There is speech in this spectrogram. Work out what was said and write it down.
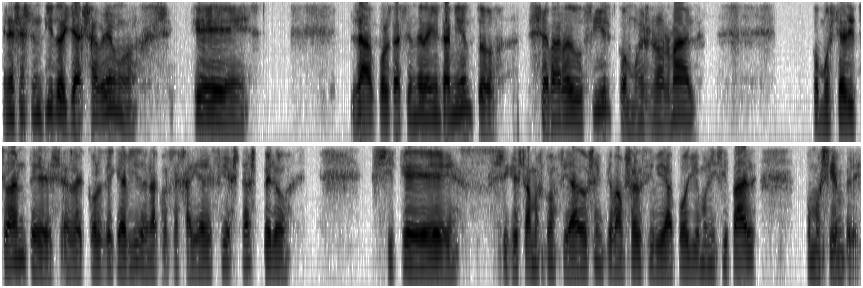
en ese sentido, ya sabemos que la aportación del ayuntamiento se va a reducir, como es normal, como usted ha dicho antes, el recorte que ha habido en la Concejalía de Fiestas, pero sí que sí que estamos confiados en que vamos a recibir apoyo municipal como siempre.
